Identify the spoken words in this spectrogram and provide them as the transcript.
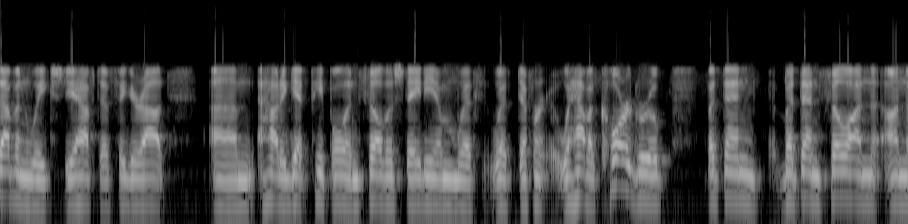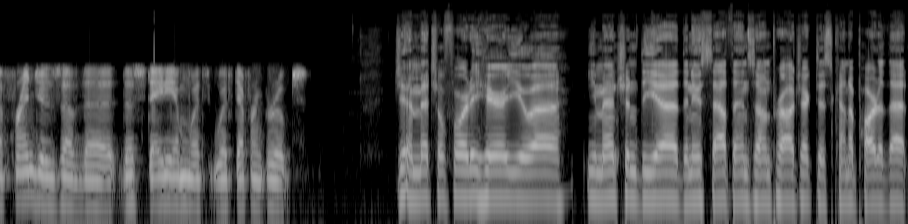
seven weeks. You have to figure out um, how to get people and fill the stadium with with different. We have a core group, but then but then fill on on the fringes of the the stadium with with different groups. Jim Mitchell Forde here. You uh you mentioned the uh, the new South End Zone project is kind of part of that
